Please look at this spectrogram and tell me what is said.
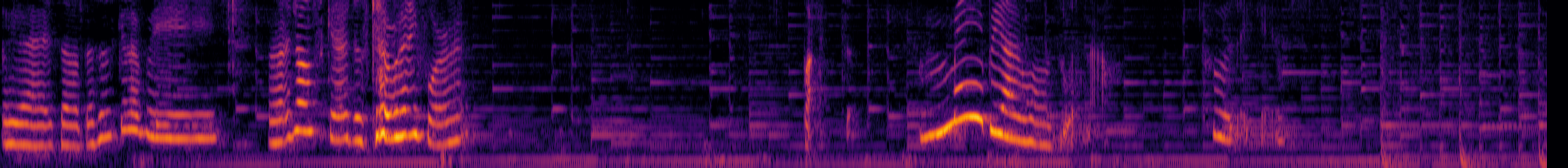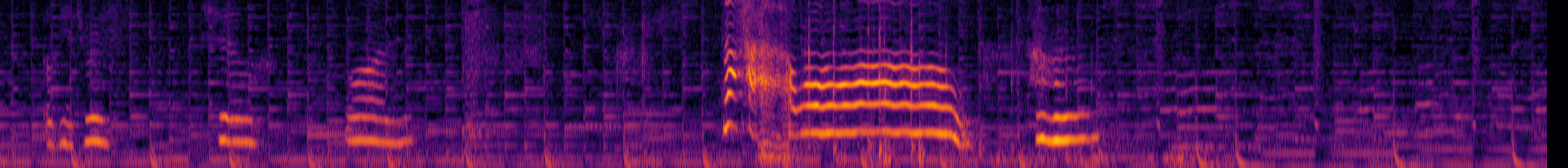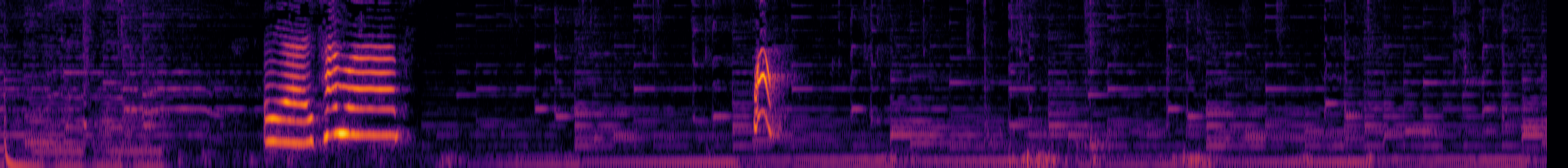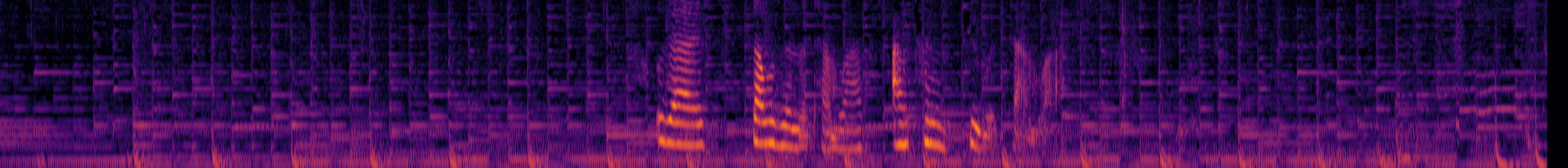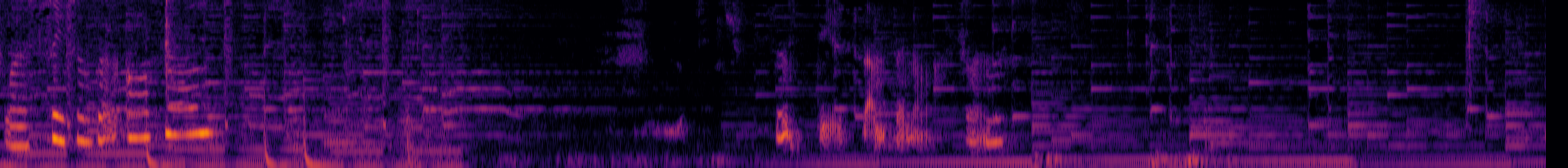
Okay, so this is gonna be another jump scare, just get ready for it. But maybe I won't do it now. Who really cares? Okay, three, two, one. Guys, that wasn't a time lapse. I was turning to do a time lapse. want to say something awesome? So do something awesome.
